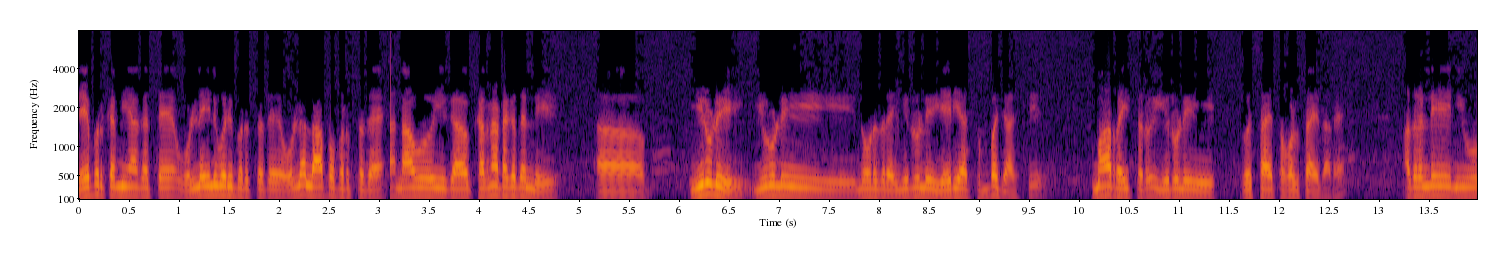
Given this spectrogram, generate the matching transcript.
ಲೇಬರ್ ಕಮ್ಮಿ ಆಗುತ್ತೆ, ಒಳ್ಳೆ ಇಳುವರಿ ಬರುತ್ತದೆ, ಒಳ್ಳೆ ಲಾಭ ಬರುತ್ತದೆ. ನಾವು ಈಗ ಕರ್ನಾಟಕದಲ್ಲಿ ಈರುಳ್ಳಿ ಈರುಳ್ಳಿ ನೋಡಿದ್ರೆ ಈರುಳ್ಳಿ ಏರಿಯಾ ತುಂಬ ಜಾಸ್ತಿ. ಸುಮಾರು ರೈತರು ಈರುಳ್ಳಿ ವ್ಯವಸಾಯ ತಗೊಳ್ತಾ ಇದ್ದಾರೆ. ಅದರಲ್ಲಿ ನೀವು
